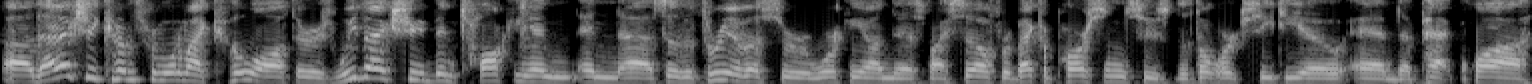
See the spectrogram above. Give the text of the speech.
Uh, that actually comes from one of my co-authors. We've actually been talking, and, and uh, so the three of us are working on this. Myself, Rebecca Parsons, who's the ThoughtWorks CTO, and uh, Pat Kua,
